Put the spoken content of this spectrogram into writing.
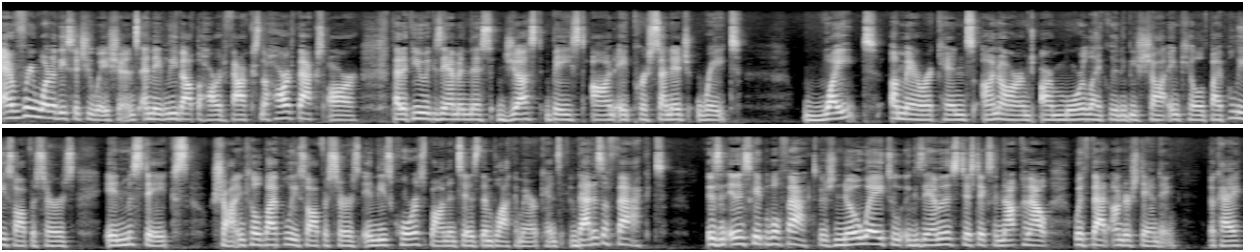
every one of these situations and they leave out the hard facts. And the hard facts are that if you examine this just based on a percentage rate, white Americans unarmed are more likely to be shot and killed by police officers in mistakes, shot and killed by police officers in these correspondences than black Americans. That is a fact. It is an inescapable fact. There's no way to examine the statistics and not come out with that understanding. Okay?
